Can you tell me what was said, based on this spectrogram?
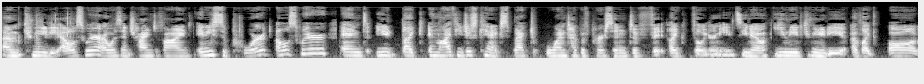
um, community elsewhere. I wasn't trying to find any support elsewhere. And you like in life, you just can't expect one type of person to fit, like fill your needs. You know, you need community of like all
